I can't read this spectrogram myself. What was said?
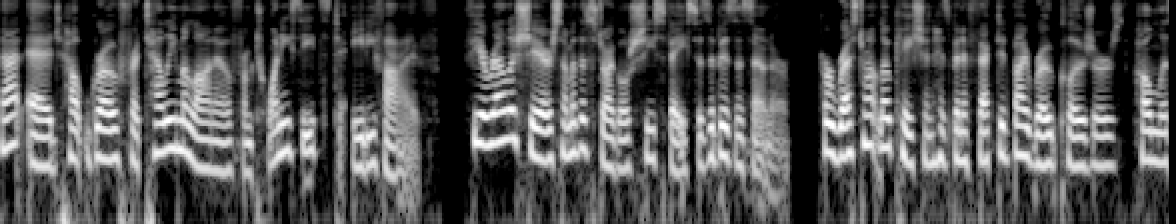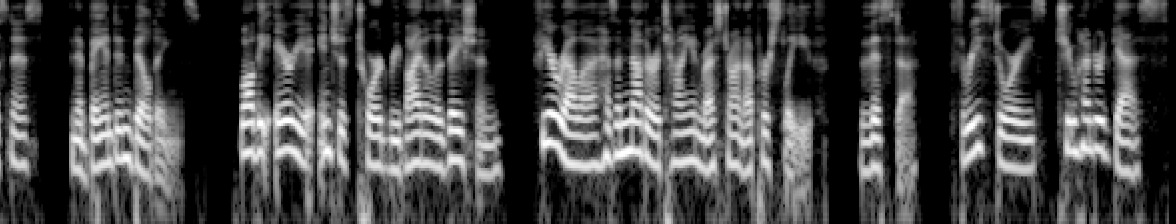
That edge helped grow Fratelli Milano from 20 seats to 85. Fiorella shares some of the struggles she's faced as a business owner. Her restaurant location has been affected by road closures, homelessness, and abandoned buildings. While the area inches toward revitalization, Fiorella has another Italian restaurant up her sleeve, Vista. Three stories, 200 guests,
